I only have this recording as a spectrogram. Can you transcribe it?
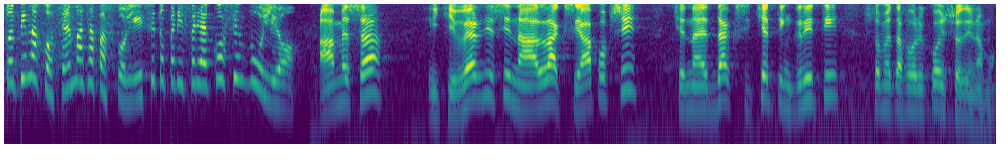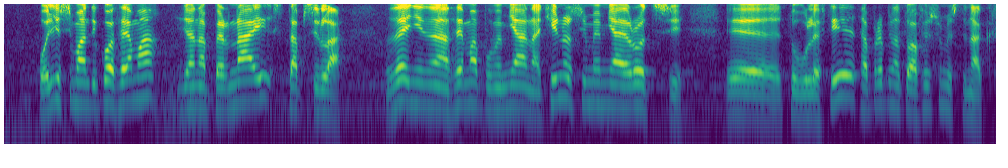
το επίμαχο θέμα θα απασχολήσει το Περιφερειακό Συμβούλιο. Άμεσα η κυβέρνηση να αλλάξει άποψη και να εντάξει και την Κρήτη στο μεταφορικό ισοδύναμο. Πολύ σημαντικό θέμα για να περνάει στα ψηλά. Δεν είναι ένα θέμα που με μια ανακοίνωση, με μια ερώτηση ε, του βουλευτή θα πρέπει να το αφήσουμε στην άκρη.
